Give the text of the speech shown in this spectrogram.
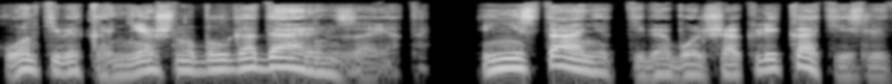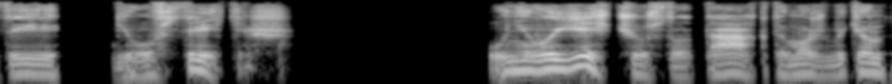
Он тебе, конечно, благодарен за это и не станет тебя больше окликать, если ты его встретишь. У него есть чувство такта, может быть, он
